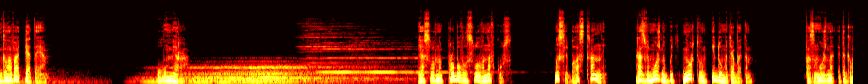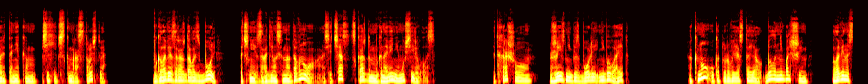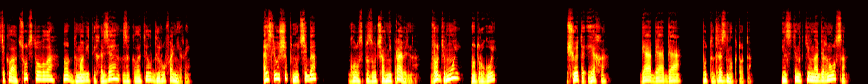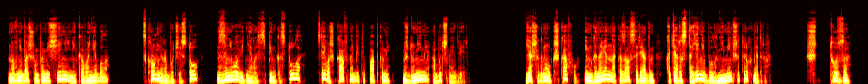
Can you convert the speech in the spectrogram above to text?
Глава пятая. Умер. Я словно пробовал слово на вкус. Мысль была странной. Разве можно быть мертвым и думать об этом? Возможно, это говорит о неком психическом расстройстве? В голове зарождалась боль, точнее, зародилась она давно, а сейчас с каждым мгновением усиливалась. Это хорошо. Жизни без боли не бывает. Окно, у которого я стоял, было небольшим. Половина стекла отсутствовала, но домовитый хозяин заколотил дыру фанерой. «А если ущипнуть себя?» Голос прозвучал неправильно. Вроде мой, но другой. Еще это эхо. Бя-бя-бя, будто дразнил кто-то. Инстинктивно обернулся, но в небольшом помещении никого не было. Скромный рабочий стол, из-за него виднелась спинка стула, слева шкаф, набитый папками, между ними обычная дверь. Я шагнул к шкафу и мгновенно оказался рядом, хотя расстояние было не меньше трех метров. Что за...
